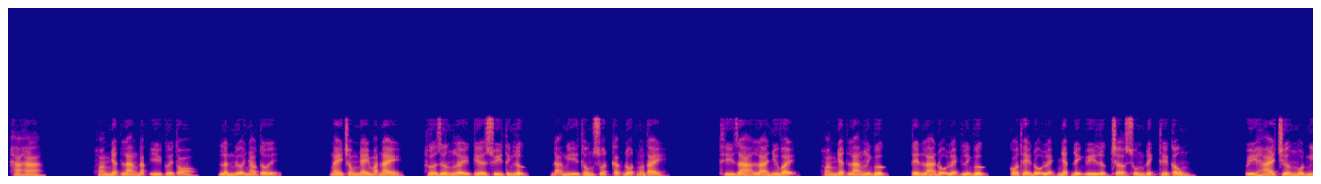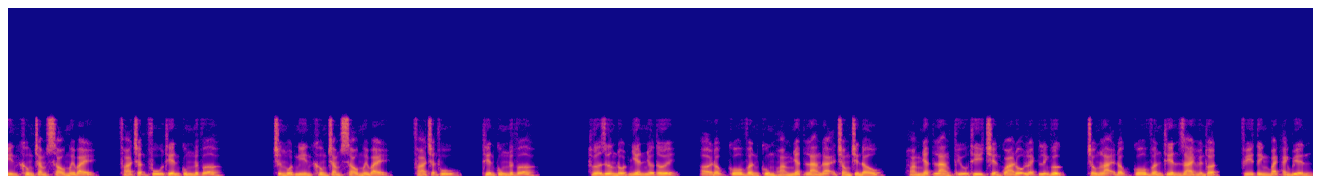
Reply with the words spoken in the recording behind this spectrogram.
ha ha hoàng nhất lang đắc ý cười to lần nữa nhào tới ngay trong nháy mắt này hứa dương lấy kia suy tính lực đã nghĩ thông suốt các đốt ngón tay thì ra là như vậy hoàng nhất lang lĩnh vực tên là độ lệch lĩnh vực có thể độ lệch nhất định uy lực trở xuống đích thế công Quy 2 chương 1067, phá trận phù thiên cung nứt vỡ. Chương 1067, phá trận phù, thiên cung nứt vỡ. Hứa Dương đột nhiên nhớ tới, ở Độc Cô Vân cùng Hoàng Nhất Lang đại trong chiến đấu, Hoàng Nhất Lang tiểu thi triển qua độ lệch lĩnh vực, chống lại Độc Cô Vân thiên giai huyền thuật, phi tinh bách ảnh biến.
